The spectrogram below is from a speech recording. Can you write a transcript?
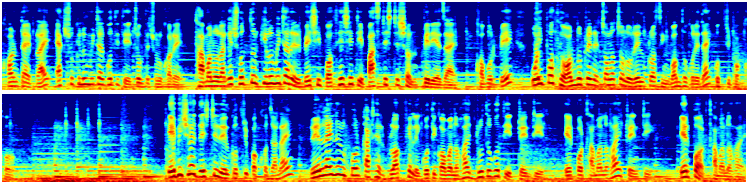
ঘন্টায় প্রায় একশো কিলোমিটার গতিতে চলতে শুরু করে। থামানোর আগে সত্তর কিলোমিটারের বেশি পথে সেটি পাঁচটি স্টেশন পেরিয়ে যায়। খবর পেয়ে ওই পথে অন্য ট্রেনের চলাচল রেল ক্রসিং বন্ধ করে দেয় কর্তৃপক্ষ। এ বিষয়ে দেশটির রেল কর্তৃপক্ষ জানায়, রেল লাইনের উপর কাঠের ব্লক ফেলে গতি কমানো হয় দ্রুতগতির ট্রেনটির। এরপর থামানো হয় ট্রেনটি। এরপর থামানো হয়।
